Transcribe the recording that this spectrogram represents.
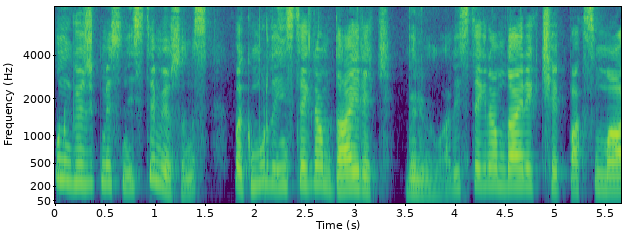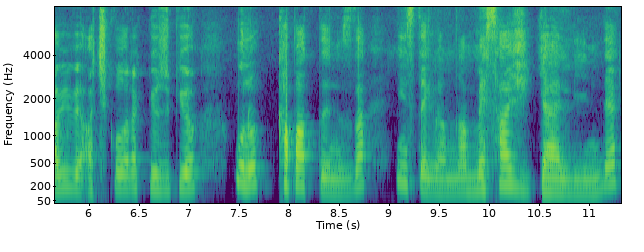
Bunun gözükmesini istemiyorsanız bakın burada Instagram Direct bölümü var. Instagram Direct checkbox'ı mavi ve açık olarak gözüküyor. Bunu kapattığınızda Instagram'dan mesaj geldiğinde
